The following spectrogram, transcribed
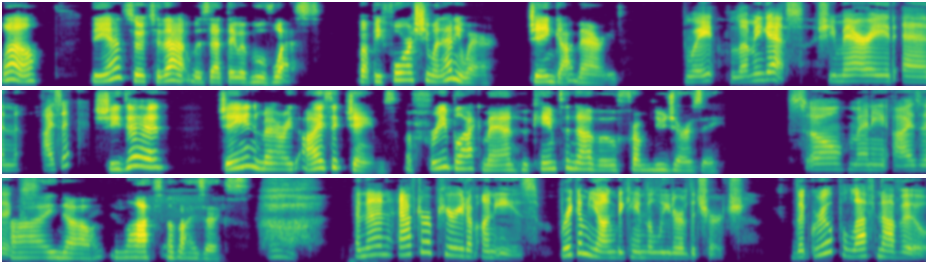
Well, the answer to that was that they would move west. But before she went anywhere, Jane got married. Wait, let me guess. She married an Isaac? She did. Jane married Isaac James, a free black man who came to Nauvoo from New Jersey. So many Isaacs. I know. Lots of Isaacs. and then, after a period of unease, Brigham Young became the leader of the church. The group left Nauvoo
